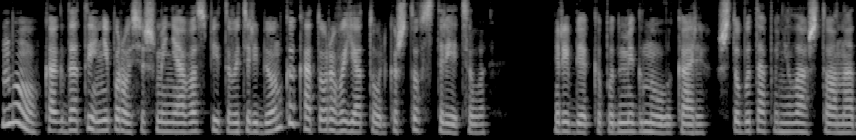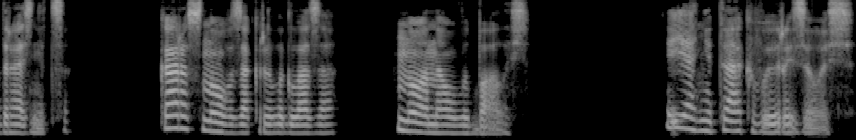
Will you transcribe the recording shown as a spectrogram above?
Ну, когда ты не просишь меня воспитывать ребенка, которого я только что встретила. Ребекка подмигнула Каре, чтобы та поняла, что она дразнится. Кара снова закрыла глаза, но она улыбалась. Я не так выразилась.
